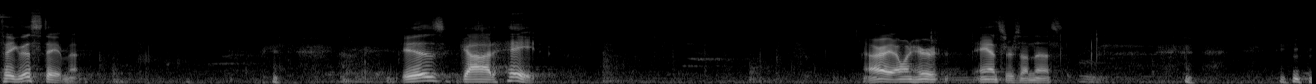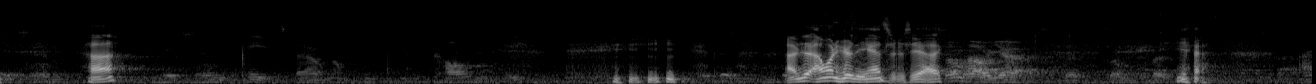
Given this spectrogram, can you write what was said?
take this statement. Is God hate? All right, I want to hear answers on this. huh? He hates, but I don't know if you, you call him hate. I'm just, I want to hear the answers. Yeah. Somehow, yes, but some, but Yeah. I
